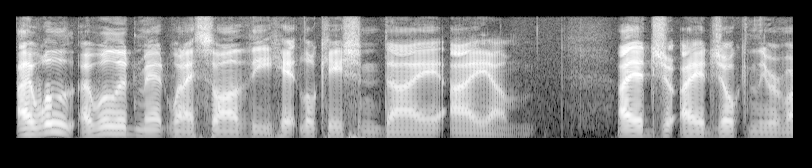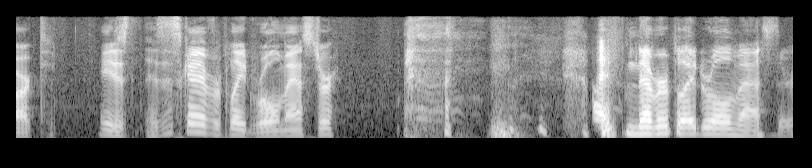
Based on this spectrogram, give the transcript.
I will I will admit when I saw the hit location die, I um I had jo- I had jokingly remarked, "Hey, does, has this guy ever played Rolemaster?" I've never played Rolemaster.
